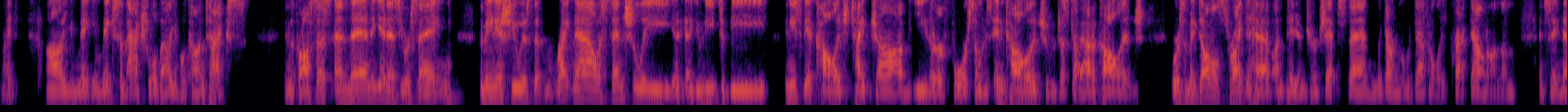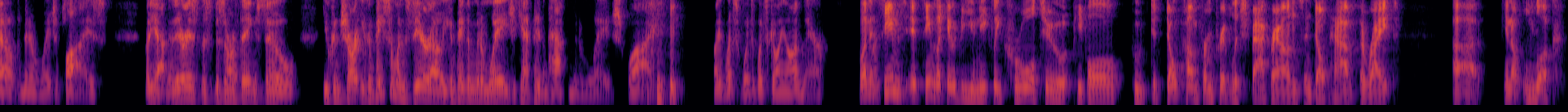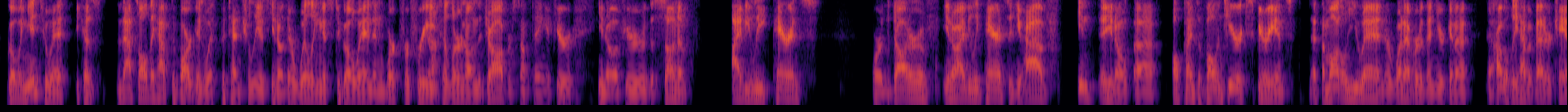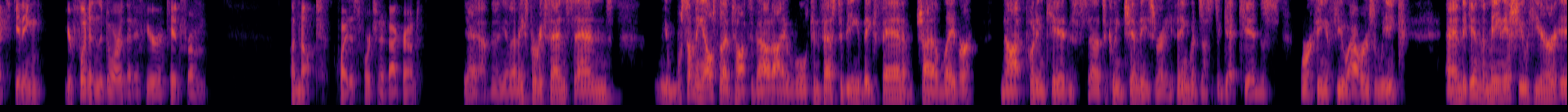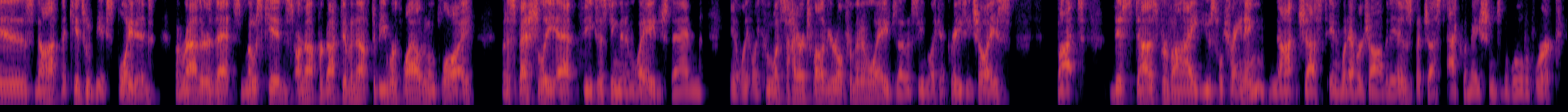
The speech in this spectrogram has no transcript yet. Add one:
right? Uh, you make you make some actual valuable contacts in the process, and then again, as you were saying, the main issue is that right now, essentially, you need to be it needs to be a college type job, either for someone who's in college who just got out of college, Whereas if McDonald's tried to have unpaid internships, then the government would definitely crack down on them and say, no, the minimum wage applies. But yeah, there is this bizarre thing. So you can chart, you can pay someone zero, you can pay them minimum wage, you can't pay them half the minimum wage. Why? like what's what, what's going on there? Well, and it seems it seems like it would be uniquely cruel to people who d- don't come from privileged backgrounds and don't have the right uh, you know look going into it because that's all they have to bargain with potentially is you know their willingness to go in and work for free yeah. to learn on the job or something if you're you know if you're the son of ivy league parents or the daughter of you know ivy league parents and you have in you know uh, all kinds of volunteer experience at the model un or whatever then you're gonna yeah. probably have a better chance getting your foot in the door than if you're a kid from a not quite as fortunate background yeah, yeah, that makes perfect sense. And something else that I've talked about, I will confess to being a big fan of child labor. not putting kids uh, to clean chimneys or anything, but just to get kids working a few hours a week. And again, the main issue here is not that kids would be exploited, but rather that most kids are not productive enough to be worthwhile to employ. But especially at the existing minimum wage, then you know, like, like who wants to hire a 12 year old for minimum wage? That would seem like a crazy choice. But this does provide useful training, not just in whatever job it is, but just acclimation to the world of work.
